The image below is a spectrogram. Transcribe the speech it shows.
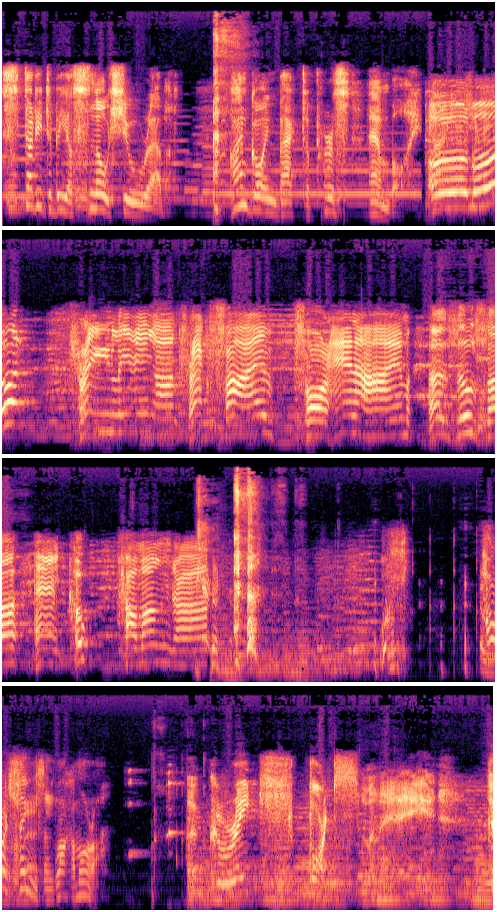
study to be a snowshoe rabbit. I'm going back to Perth Amboy. Over. Train leaving on track five for Anaheim, Azusa, and Cucamonga. How are things in Guacamora? A great sportsman, eh?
